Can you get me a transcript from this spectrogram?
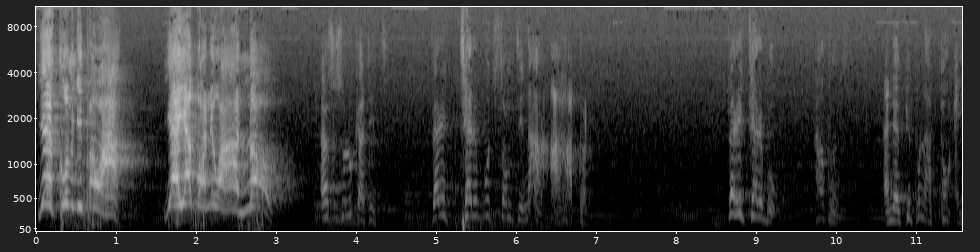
Yeah, come the power. Yeah, bonny wa. No. And so, look at it. Very terrible something now happened. Very terrible happens. And then people are talking.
